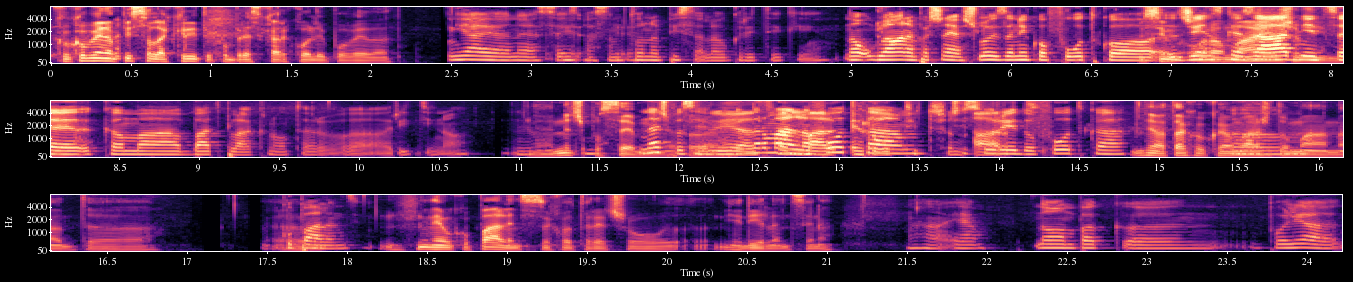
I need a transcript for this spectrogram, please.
Kako bi napisala kritiko, brez karkoli povedati? Ja, ja, ne, sej, a sem to napisala v kritiki. No, v glavnem pač ne, šlo je za neko fotko Mislim, ženske zadnjice, ki ima batplak noter v ritino. Ne, nič posebnega. Nič to posebnega, Ja, normalna malo fotka, čisto v redu fotka, Ja, tako kot imaš Um, doma nad. Uh, kopalnici. Ne v kopalnici, se hoče reči v jedilnici. Aha, ja. No, ampak uh, polja,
